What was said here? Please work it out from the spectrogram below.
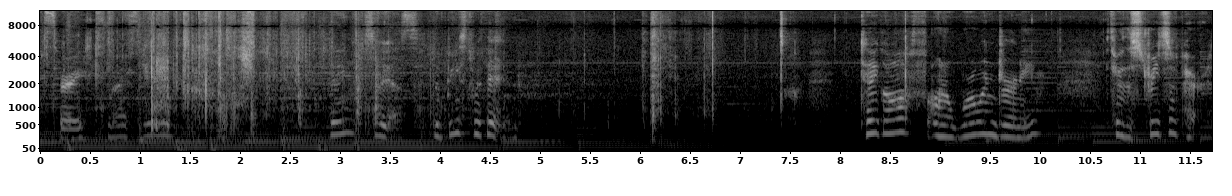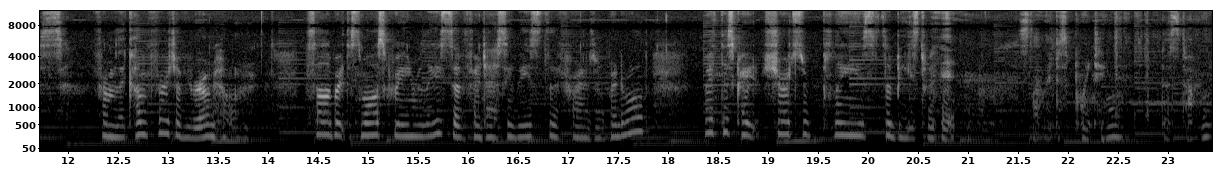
It's very nice. So yes, The Beast Within. Take off on a whirlwind journey through the streets of Paris from the comfort of your own home. Celebrate the small screen release of Fantastic Beasts: The Crimes of Grindelwald with this crate sure to please the beast within. Slightly disappointing this time,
